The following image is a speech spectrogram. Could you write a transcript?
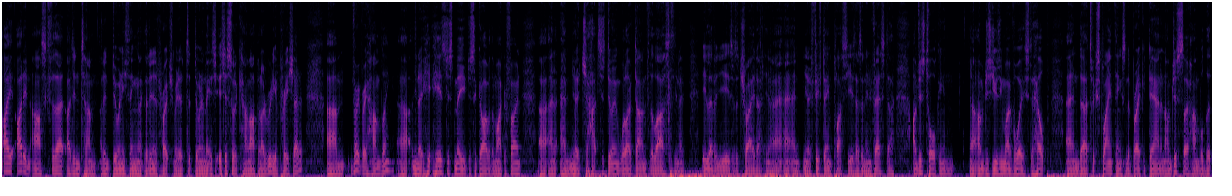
I, I didn't ask for that. I didn't um, I didn't do anything. Like they didn't approach me to, to do anything. It's, it's, just sort of come up, and I really appreciate it. Um, very very humbling. Uh, you know, here's just me, just a guy with a microphone, uh, and and you know charts, just doing what I've done for the last you know 11 years as a trader, you know, and, and you know 15 plus years as an investor. I'm just talking uh, I'm just using my voice to help and uh, to explain things and to break it down. And I'm just so humbled that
